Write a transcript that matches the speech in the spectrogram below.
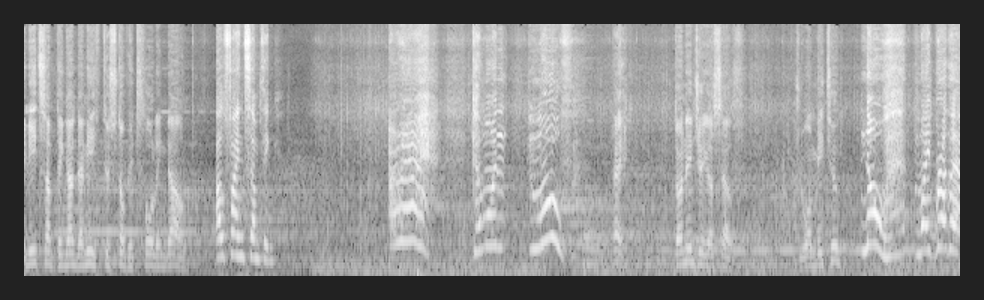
We need something underneath to stop it falling down. I'll find something. Ah, come on, move! Hey, don't injure yourself. Do you want me to? No, my brother.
